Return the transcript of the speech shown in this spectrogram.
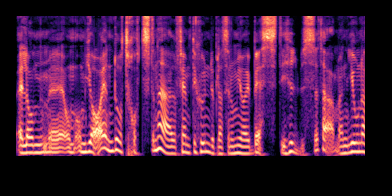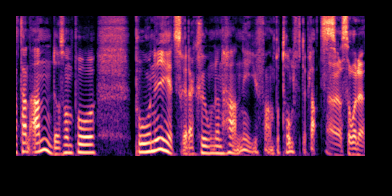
eller om, eh, om, om jag ändå trots den här 57 platsen, om jag är bäst i huset här. Men Jonathan Andersson på på nyhetsredaktionen, han är ju fan på tolfte plats. Ja, jag såg det.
